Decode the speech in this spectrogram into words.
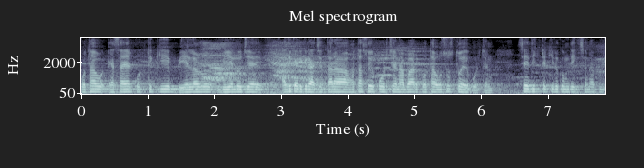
কোথাও এসআইআর করতে গিয়ে বিএলআরও বিএলও যে আধিকারিকরা আছেন তারা হতাশ হয়ে পড়ছেন আবার কোথাও অসুস্থ হয়ে পড়ছেন। সেই দিকটা কীরকম দেখছেন আপনি?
